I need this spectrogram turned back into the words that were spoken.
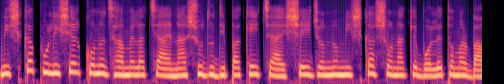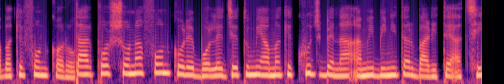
মিশকা পুলিশের কোনো ঝামেলা চায় না, শুধু দীপাকেই চায়। সেই জন্য মিশকা সোনাকে বলে, তোমার বাবাকে ফোন করো। তারপর সোনা ফোন করে বলে, যে তুমি আমাকে খুঁজবে না, আমি বিনিতার বাড়িতে আছি।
